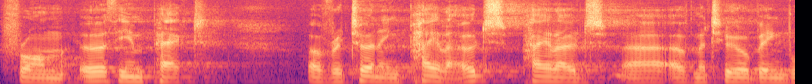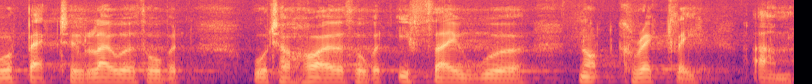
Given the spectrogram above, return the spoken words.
from Earth impact of returning payloads, payloads uh, of material being brought back to low Earth orbit or to high Earth orbit if they were not correctly um,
